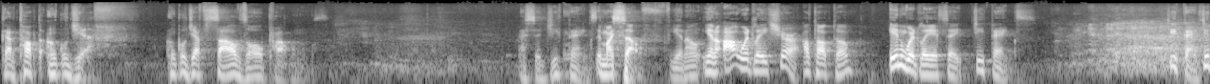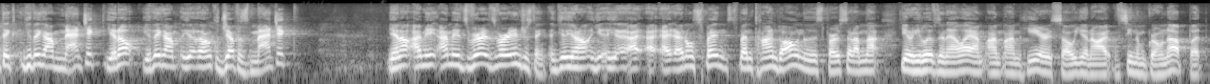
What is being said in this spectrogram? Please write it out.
Got to talk to Uncle Jeff. Uncle Jeff solves all problems. I said, gee, thanks. And myself, you know, you know, outwardly, sure, I'll talk to him. Inwardly, I say, gee, thanks. gee, thanks. You think, you think I'm magic? You know, you think I'm, you know, Uncle Jeff is magic? You know, I mean, I mean, it's very, it's very interesting. You know, I, I, I don't spend, spend time talking to this person. I'm not, you know, he lives in LA. I'm, I'm, I'm here, so you know, I've seen him grown up. But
